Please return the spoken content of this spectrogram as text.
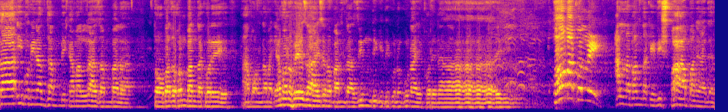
তা ইবমিনাদ জাম্বি কামাল্লা জাম্বালা। তওবা যখন বান্দা করে আমল নামা এমন হয়ে যায় যেন বান্দা জিন্দিগিতে কোনো গুনাহ করে নাই। তওবা করলে আল্লাহ বান্দাকে নিষ্পাপ বানিয়ে দেন।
